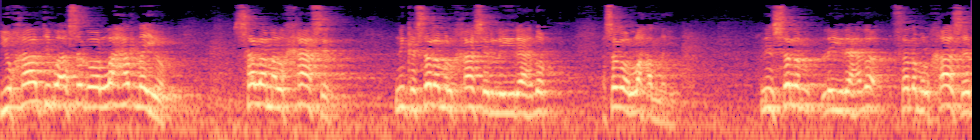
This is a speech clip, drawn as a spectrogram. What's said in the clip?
Yukhaatibu asagoo la hadlayo salama alkhaasir ninka salam alkhaasir la yidhaahdo isagoo la hadlayo nin salam la yidhaahdo salam alkhaasir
